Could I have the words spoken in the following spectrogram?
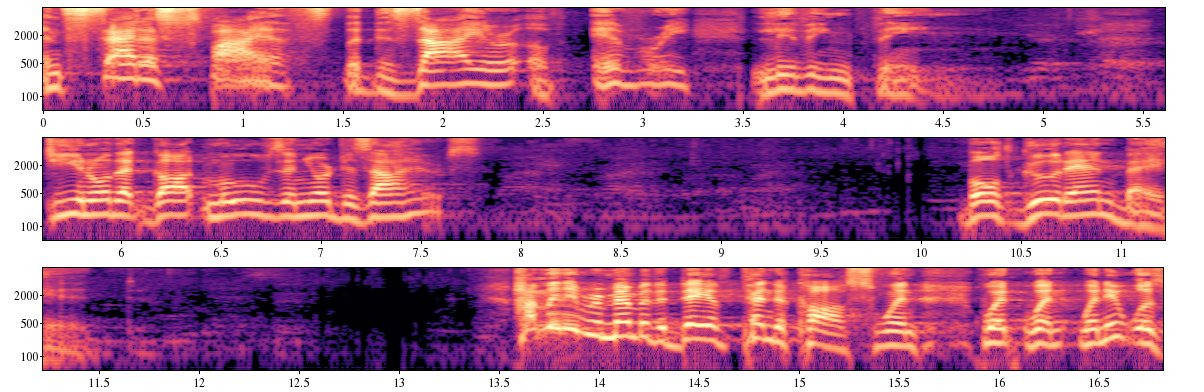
and satisfieth the desire of every living thing. Do you know that God moves in your desires? Both good and bad. How many remember the day of Pentecost when, when, when, when it was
